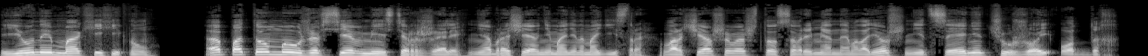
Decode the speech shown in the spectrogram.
Юный маг хихикнул. А потом мы уже все вместе ржали, не обращая внимания на магистра, ворчавшего, что современная молодежь не ценит чужой отдых.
